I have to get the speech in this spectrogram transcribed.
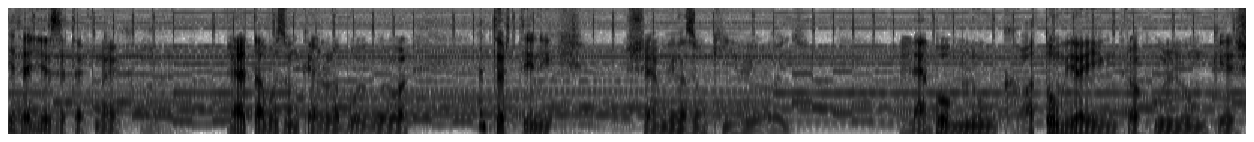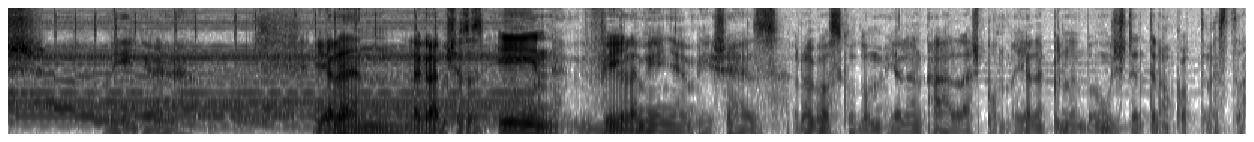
Egyet egyezzetek meg, ha eltávozunk erről a bolygóról, nem történik semmi azon kívül, hogy lebomlunk, atomjainkra hullunk, és vége. Jelen, legalábbis ez az én véleményem, és ehhez ragaszkodom jelen álláspontban, jelen pillanatban. Úristen, te nem kaptam ezt a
